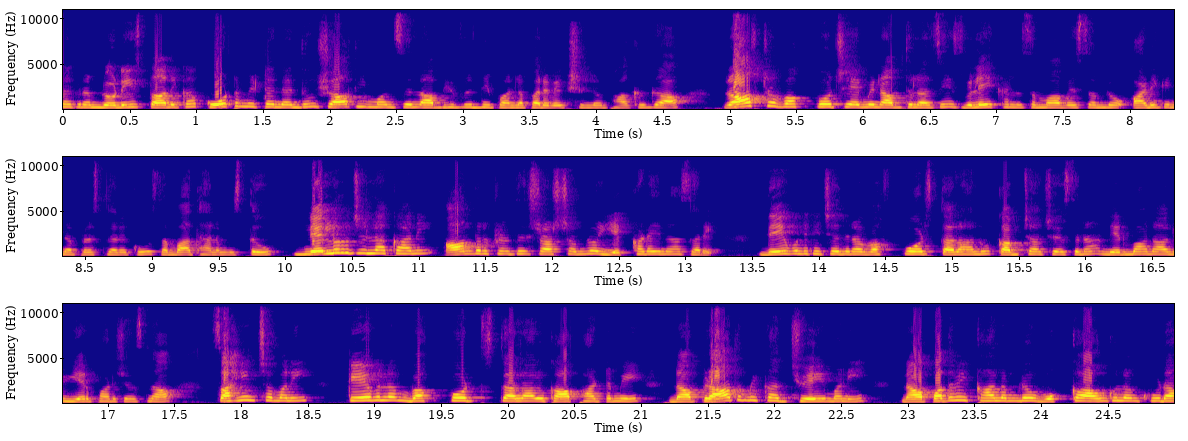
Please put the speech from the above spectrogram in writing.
నగరంలోని స్థానిక కోటమిట్ట నందు షాదీ మన్సిల్ అభివృద్ధి పనుల పర్యవేక్షణలో భాగంగా రాష్ట్ర వక్ఫ్ బోర్డు చైర్మన్ అబ్దుల్ అజీజ్ విలేకరుల సమావేశంలో అడిగిన ప్రశ్నలకు సమాధానమిస్తూ నెల్లూరు జిల్లా కానీ ఆంధ్రప్రదేశ్ రాష్ట్రంలో ఎక్కడైనా సరే దేవునికి చెందిన వక్ఫ్ బోర్డు స్థలాలు కబ్జా చేసిన నిర్మాణాలు ఏర్పాటు చేసినా సహించమని కేవలం వక్ఫ్ బోర్డు స్థలాలు కాపాడటమే నా ప్రాథమిక ధ్యేయమని నా పదవి కాలంలో ఒక్క అంగుళం కూడా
